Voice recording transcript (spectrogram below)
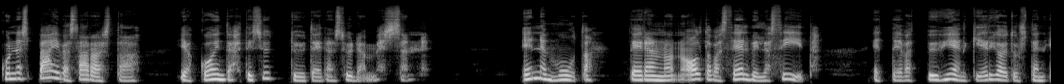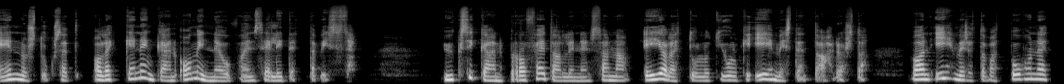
kunnes päivä sarastaa ja kointähti syttyy teidän sydämessänne. Ennen muuta teidän on oltava selvillä siitä, etteivät pyhien kirjoitusten ennustukset ole kenenkään omin neuvoin selitettävissä. Yksikään profeetallinen sana ei ole tullut julki ihmisten tahdosta, vaan ihmiset ovat puhuneet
